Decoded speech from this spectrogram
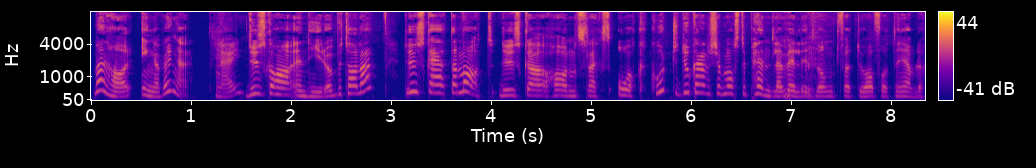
man har inga pengar. Nej. Du ska ha en hyra att betala, du ska äta mat, du ska ha något slags åkkort, du kanske måste pendla väldigt långt för att du har fått en jävla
